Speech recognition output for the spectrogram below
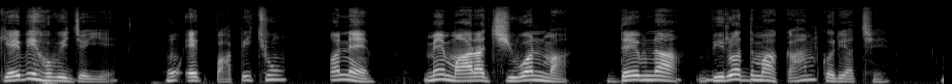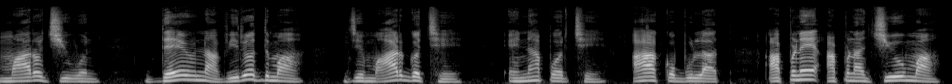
કેવી હોવી જોઈએ? હું એક પાપી છું અને મેં મારા જીવનમાં દેવના વિરોધમાં કામ કર્યા છે. મારો જીવન દેવના વિરોધમાં જે માર્ગ છે, એના પર છે. આ કબૂલાત આપણે આપણા જીવમાં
